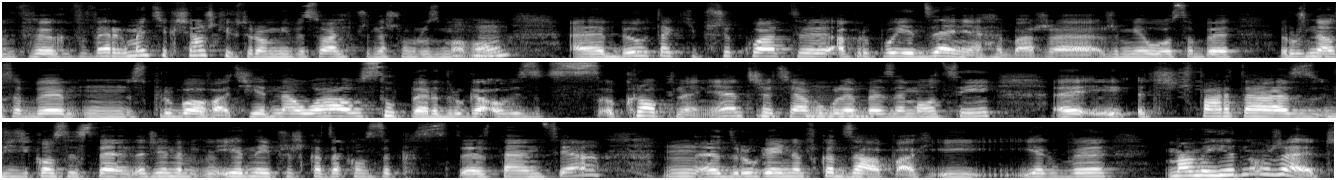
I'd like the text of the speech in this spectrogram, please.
W, w fragmencie książki, którą mi wysłałaś przed naszą rozmową, mhm. E, był taki przykład e, a propos jedzenia chyba, że, że miały osoby, różne osoby mm, spróbować. Jedna wow, super, druga o, okropne, nie? Trzecia w ogóle mhm. bez emocji, e, czwarta widzi konsystencję, znaczy jednej przeszkadza konsystencja, mm, drugiej na przykład zapach. I jakby mamy jedną rzecz,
